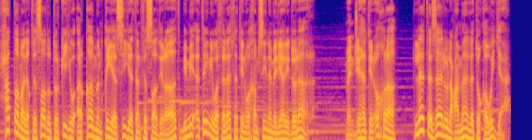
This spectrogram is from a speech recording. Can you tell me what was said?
حطم الاقتصاد التركي أرقاما قياسية في الصادرات ب 253 مليار دولار. من جهة أخرى لا تزال العمالة قوية.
